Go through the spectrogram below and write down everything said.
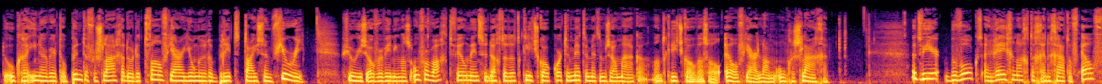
De Oekraïner werd op punten verslagen door de 12 jaar jongere Brit Tyson Fury. Fury's overwinning was onverwacht. Veel mensen dachten dat Klitschko korte metten met hem zou maken, want Klitschko was al 11 jaar lang ongeslagen. Het weer bewolkt en regenachtig en een graad of 11.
